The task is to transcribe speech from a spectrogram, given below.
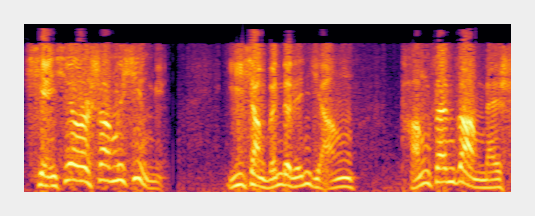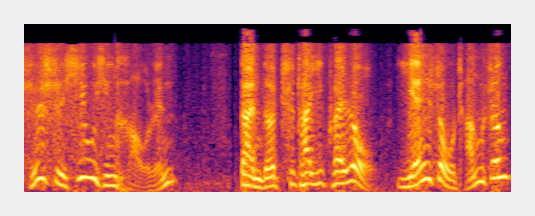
险些而伤了性命。一向闻的人讲，唐三藏乃十世修行好人，但得吃他一块肉，延寿长生。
